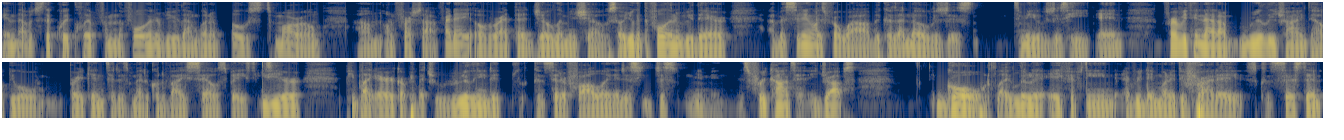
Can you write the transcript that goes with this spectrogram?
And that was just a quick clip from the full interview that I'm going to post tomorrow um, on Fresh Start Friday over at the Joe Lemon Show. So you'll get the full interview there. I've been sitting on this for a while because I know it was just, to me, it was just heat. And for everything that I'm really trying to help people break into this medical device sales space easier, people like Eric are people that you really need to consider following and just, just, I mean, it's free content. He drops gold, like literally eight fifteen every day, Monday through Friday. It's consistent.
